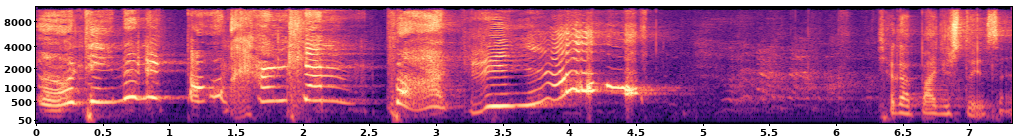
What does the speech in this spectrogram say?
어디를 또 간단 말이야 제가 빠질 수도 있어요.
